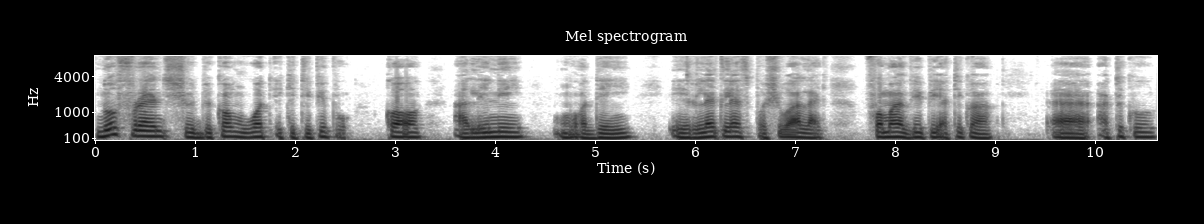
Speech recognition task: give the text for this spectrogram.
No friend should become what Ekiti people call Alini Modei, a relentless pursuer like former VP Atiku, uh, Atiku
